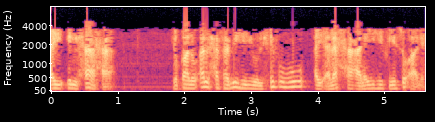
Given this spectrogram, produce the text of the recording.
أي إلحاحا. يقال ألحف به يلحفه أي ألح عليه في سؤاله.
